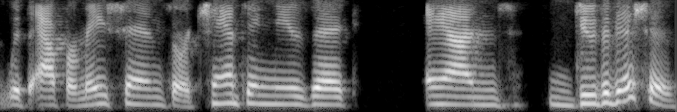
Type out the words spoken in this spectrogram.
with affirmations or chanting music and do the dishes.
